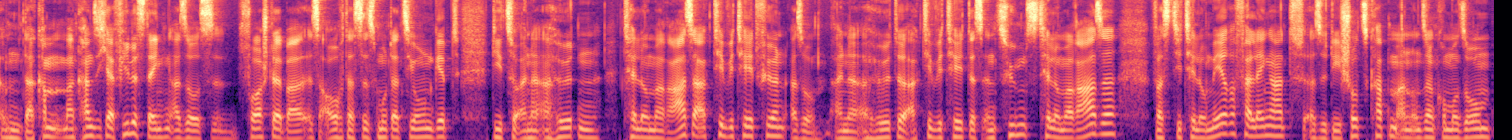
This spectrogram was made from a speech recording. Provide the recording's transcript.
Ähm, da kann, man kann sich ja vieles denken. Also vorstellbar ist auch, dass es Mutationen gibt, die zu einer erhöhten Telomerase-Aktivität führen, also eine erhöhte Aktivität des Enzyms Telomerase, was die Telomere verlängert, also die Schutzkappen an unseren Chromosomen.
